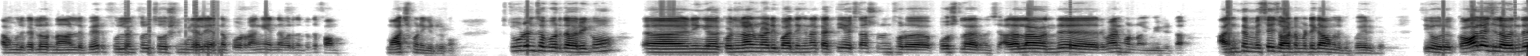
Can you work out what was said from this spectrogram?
அவங்களுக்கு இடத்துல ஒரு நாலு பேர் ஃபுல் அண்ட் ஃபுல் சோஷியல் மீடியாவில் என்ன போடுறாங்க என்ன வருதுன்றது ஃபார்ம் வாட்ச் பண்ணிக்கிட்டு இருக்கோம். ஸ்டூடெண்ட்ஸை பொறுத்த வரைக்கும் நீங்கள் நீங்க கொஞ்ச நாள் முன்னாடி பார்த்தீங்கன்னா கத்தி வச்சு தான் ஸ்டூடெண்ட்ஸோட போஸ்ட்லாம் இருந்துச்சு. அதெல்லாம் வந்து ரிமைண்ட் பண்ணோம் இமீடியட்டாக அந்த மெசேஜ் ஆட்டோமேட்டிக்காக அவங்களுக்கு போயிருக்கு. See, ஒரு காலேஜில் வந்து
